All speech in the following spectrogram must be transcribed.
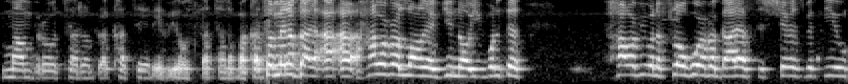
Mambro tarabra katerebio satarabaka. So, men of God, uh, uh, however long if you know you wanted to, however you want to flow, whoever God has to share shares with you,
